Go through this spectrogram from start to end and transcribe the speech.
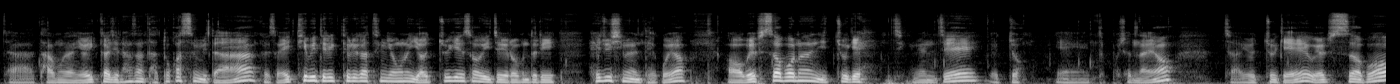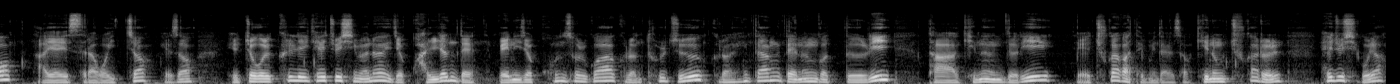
자 다음은 여기까지는 항상 다 똑같습니다. 그래서 Active Directory 같은 경우는 이쪽에서 이제 여러분들이 해주시면 되고요. 어, 웹 서버는 이쪽에 지금 현재 이쪽. 예, 보셨나요? 자, 이쪽에 웹서버 IIS라고 있죠. 그래서 이쪽을 클릭해 주시면은 이제 관련된 매니저 콘솔과 그런 tools, 그런 해당되는 것들이 다 기능들이 추가가 됩니다. 그래서 기능 추가를 해 주시고요.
